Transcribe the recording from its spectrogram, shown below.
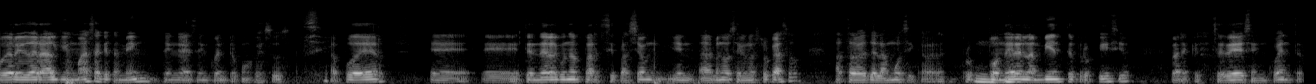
poder ayudar a alguien más a que también tenga ese encuentro con Jesús, a poder eh, eh, tener alguna participación, y al menos en nuestro caso, a través de la música, ¿verdad? Poner el ambiente propicio para que se dé ese encuentro.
